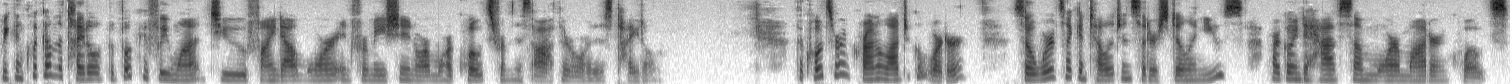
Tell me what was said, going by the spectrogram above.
We can click on the title of the book if we want to find out more information or more quotes from this author or this title. The quotes are in chronological order, so words like intelligence that are still in use are going to have some more modern quotes.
